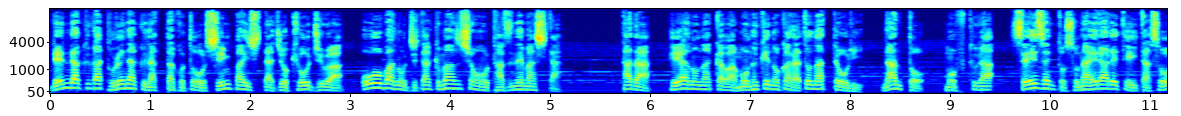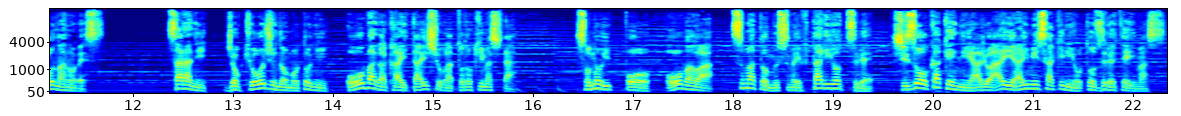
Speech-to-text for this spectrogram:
連絡が取れなくなったことを心配した助教授は、大場の自宅マンションを訪ねました。ただ、部屋の中はもぬけの殻となっており、なんと、喪服が整然と備えられていたそうなのです。さらに、助教授のもとに、大場が書いた遺書が届きました。その一方、大場は妻と娘二人を連れ、静岡県にある相合岬に訪れています。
